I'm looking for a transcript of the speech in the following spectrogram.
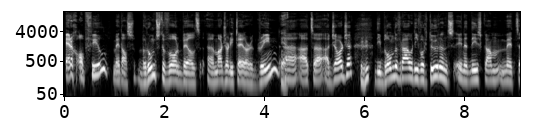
erg opviel, met als beroemdste voorbeeld eh, Marjorie Taylor Greene Ja. eh, uit, eh, uit Georgia. Die blonde vrouw die voortdurend in het nieuws kwam met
